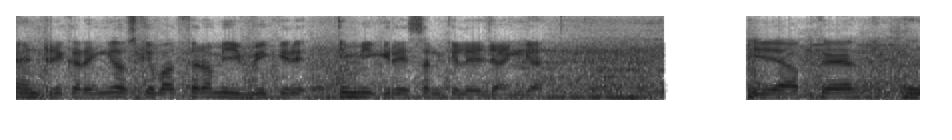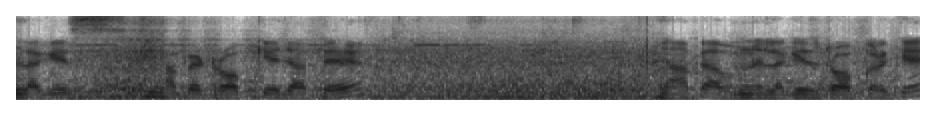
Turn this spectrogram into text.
एंट्री करेंगे। उसके बाद फिर हम इमिग्रे इमिग्रेशन के लिए जाएँगे। ये आपके लगेज यहाँ पे ड्रॉप किए जाते हैं। यहाँ पे आप अपने लगेज ड्रॉप करके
